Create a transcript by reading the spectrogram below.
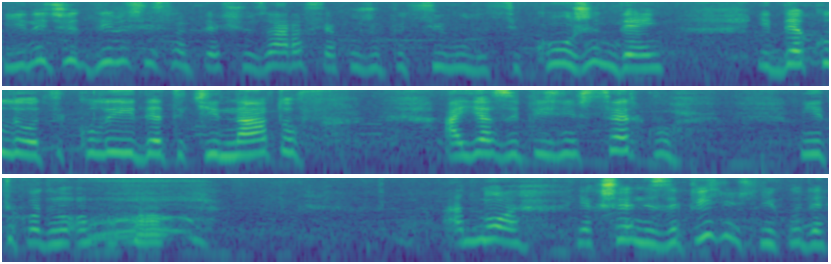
І не дивлячись на те, що зараз я ходжу по цій вулиці кожен день. І деколи, от, коли йде такий натовп, а я запізнююсь в церкву, мені тако думаю, «О». А, ну, якщо я не запізнююсь нікуди,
